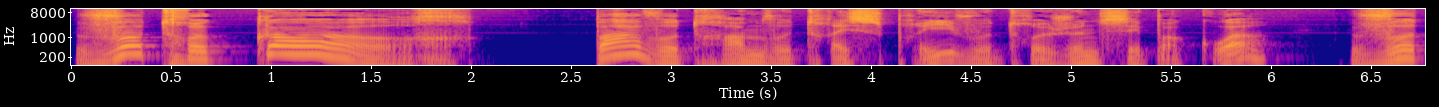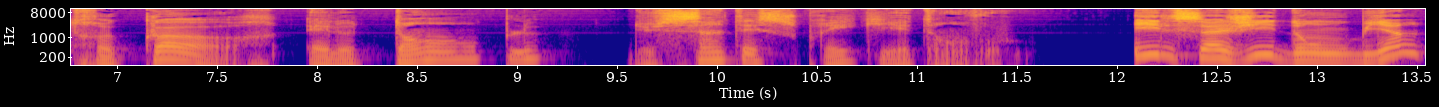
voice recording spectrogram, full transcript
Votre corps, pas votre âme, votre esprit, votre je ne sais pas quoi, votre corps est le temple du Saint-Esprit qui est en vous. Il s'agit donc bien,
